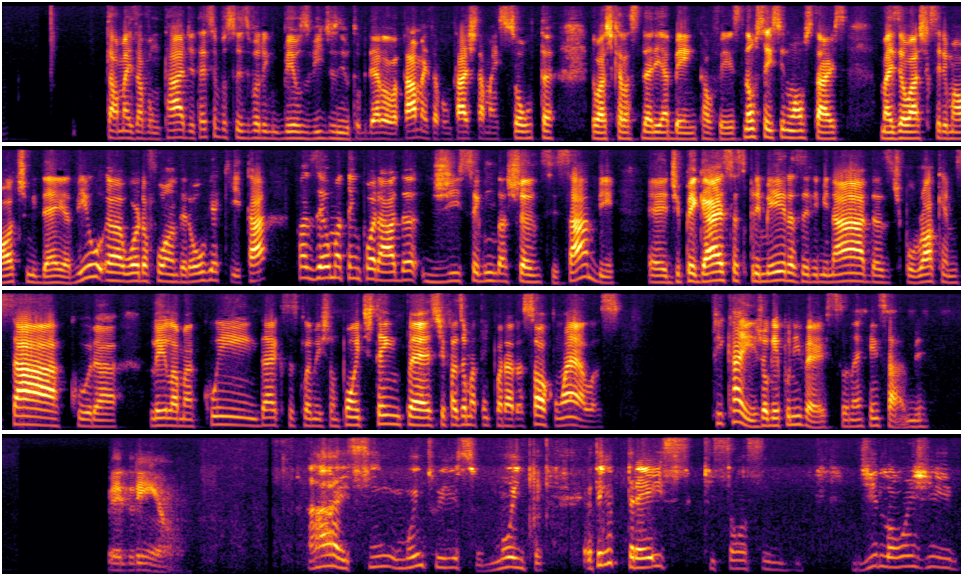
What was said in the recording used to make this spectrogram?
tá mais à vontade, até se vocês forem ver os vídeos no YouTube dela, ela tá mais à vontade, tá mais solta. Eu acho que ela se daria bem, talvez. Não sei se no All Stars, mas eu acho que seria uma ótima ideia. Viu, uh, World of Wonder? Ouve aqui, tá? Fazer uma temporada de segunda chance, sabe? É, de pegar essas primeiras eliminadas, tipo Rock and Sakura, Leila McQueen, Dex Exclamation Point, Tempest, fazer uma temporada só com elas. Fica aí, joguei pro universo, né? Quem sabe? Pedrinho. Ai, sim, muito isso, muito. Eu tenho três que são assim, de longe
